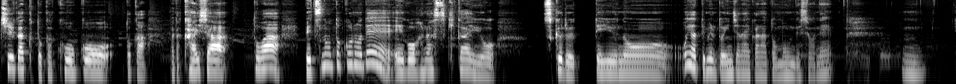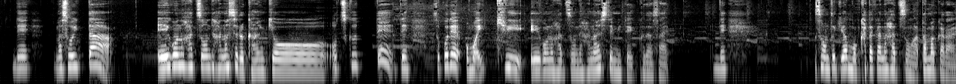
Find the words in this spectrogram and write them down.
中学とか高校とかまた会社とは別のところで英語を話す機会を作るっていうのをやってみるといいんじゃないかなと思うんですよね。うん、で、まあ、そういった英語の発音で話せる環境を作ってでそこで思いっきり英語の発音で話してみてください。でその時はもうカタカナ発音を頭から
